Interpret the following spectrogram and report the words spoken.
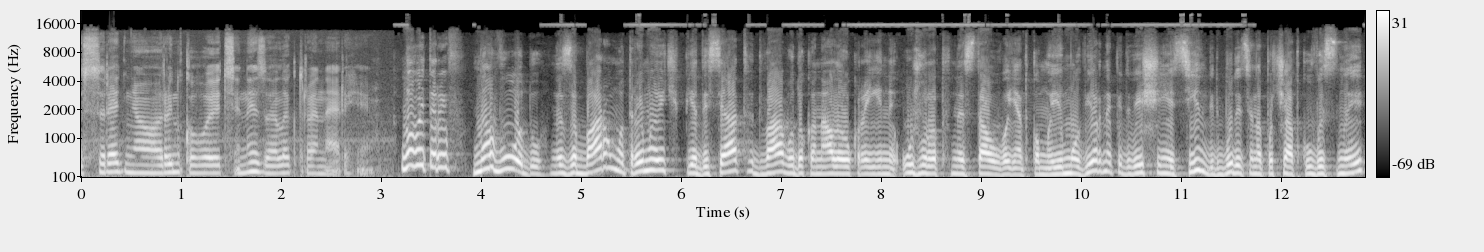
середньоринкової ціни за електроенергію. Новий тариф на воду незабаром отримають 52 водоканали України. Ужгород не став винятком. Ймовірне підвищення цін відбудеться на початку весни.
